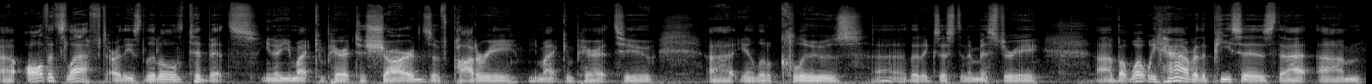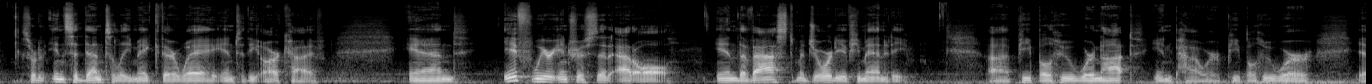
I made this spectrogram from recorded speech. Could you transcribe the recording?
uh, all that's left are these little tidbits. You know, you might compare it to shards of pottery. You might compare it to, uh, you know, little clues uh, that exist in a mystery. Uh, but what we have are the pieces that um, sort of incidentally make their way into the archive. And if we're interested at all in the vast majority of humanity, uh, people who were not in power, people who were uh,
